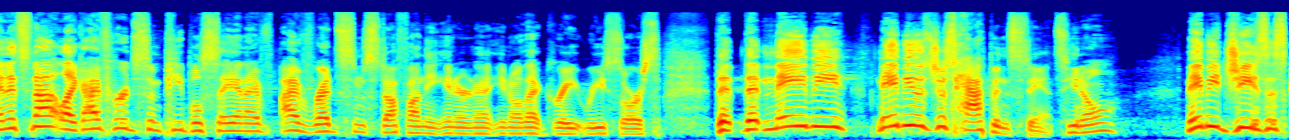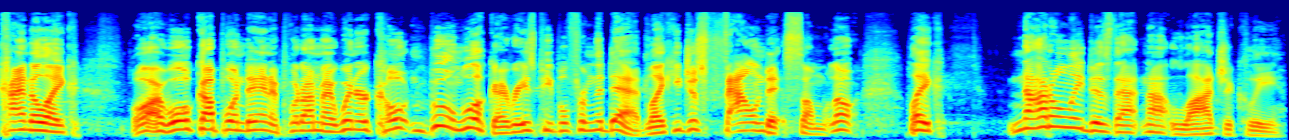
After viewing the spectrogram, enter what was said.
And it's not like I've heard some people say, and I've, I've read some stuff on the internet, you know, that great resource, that, that maybe, maybe it was just happenstance, you know? Maybe Jesus kind of like, well, I woke up one day and I put on my winter coat and boom, look, I raised people from the dead. Like he just found it somewhere. No, like not only does that not logically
